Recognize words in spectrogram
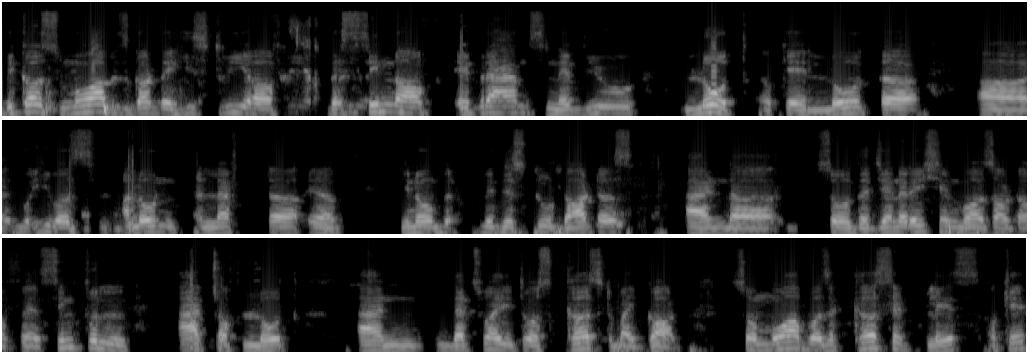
because Moab has got the history of the sin of Abraham's nephew Lot, okay, Lot. Uh, uh, he was alone left uh, uh, you know with his two daughters. And uh, so the generation was out of a sinful act of Lot and that's why it was cursed by God. So Moab was a cursed place okay?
